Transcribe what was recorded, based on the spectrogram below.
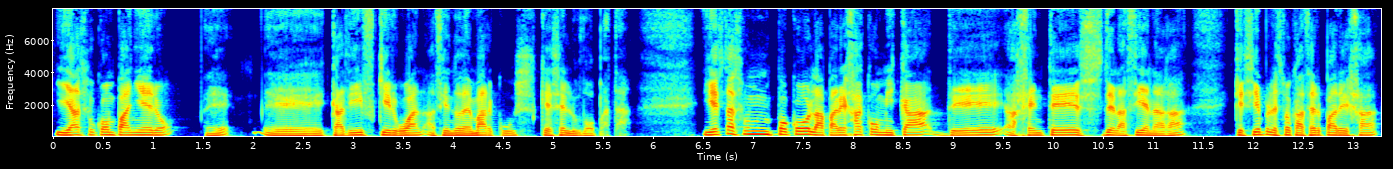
y a su compañero, ¿eh? eh, Kadif Kirwan, haciendo de Marcus, que es el ludópata. Y esta es un poco la pareja cómica de agentes de la ciénaga, que siempre les toca hacer pareja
